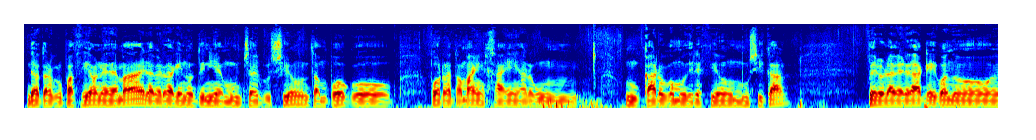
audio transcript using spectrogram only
de otras agrupaciones y demás, y la verdad que no tenía mucha ilusión tampoco por retomar en Jaén algún un cargo como dirección musical, pero la verdad que cuando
